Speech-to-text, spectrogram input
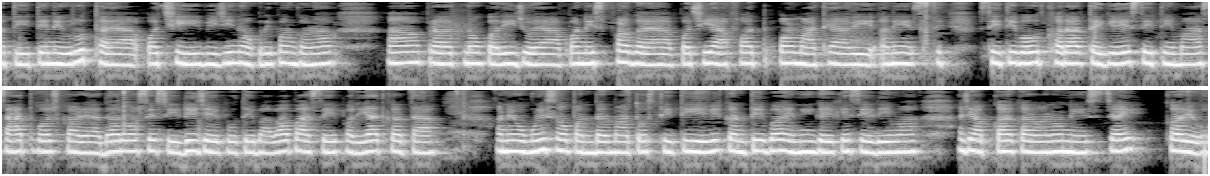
હતી. તે નિવૃત્ત થયા પછી બીજી નોકરી પણ ઘણા પ્રયત્નો કરી જોયા પણ નિષ્ફળ ગયા પછી આફત પણ માથે આવી અને સ્થિતિ બહુ જ ખરાબ થઈ ગઈ. એ સ્થિતિમાં સાત વર્ષ કાઢ્યા. દર વર્ષે શિરડી જઈ પોતે બાબા પાસે ફરિયાદ કરતા અને ઓગણીસો પંદરમાં તો સ્થિતિ એવી કંટીભાઈની ગઈ કે શેરડીમાં આજે આપકાર કરવાનો નિશ્ચય કર્યો.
